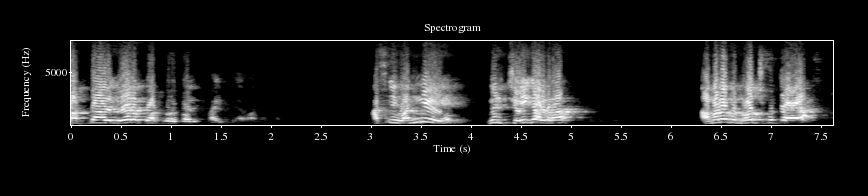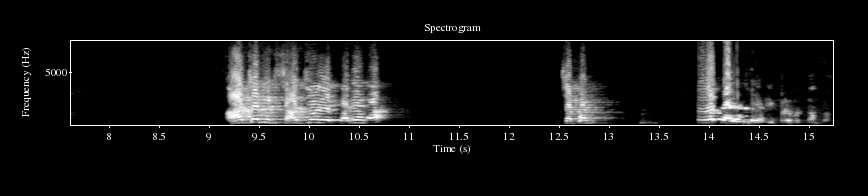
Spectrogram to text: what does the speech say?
పద్నాలుగు వేల కోట్ల రూపాయలు పైన తేవాలంట. అసలు ఇవన్నీ మీరు చేయగలరా? అమలుకు నోచుకుంటాయా? ఆచరణకు సాధ్యమయ్యే పనేనా? చెప్పండి. తయారయ్యారు. ఈ ప్రభుత్వంలో.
